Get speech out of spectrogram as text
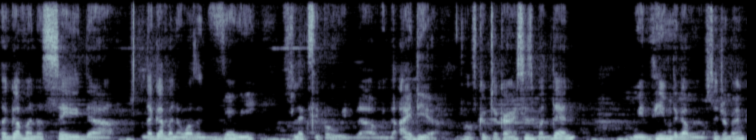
the governor said uh, the governor wasn't very flexible with uh, with the idea of cryptocurrencies, but then with him, the governor of central bank.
